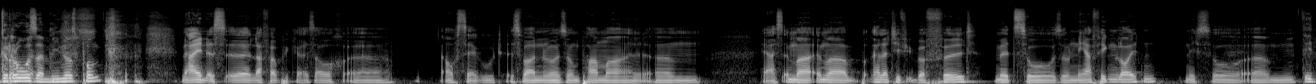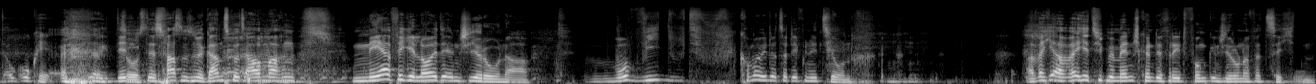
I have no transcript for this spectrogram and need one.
Großer Minuspunkt. Nein, es, äh, La Fabrica ist auch, äh, auch sehr gut. Es war nur so ein paar Mal, ähm, ja, ist immer, immer relativ überfüllt mit so, so nervigen Leuten. Nicht so, ähm, okay, So. das fassen müssen wir ganz kurz aufmachen. Nervige Leute in Girona. Wo, wie, kommen wir wieder zur Definition. auf, welche, auf welche Type Mensch könnte Fred Funk in Girona verzichten?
